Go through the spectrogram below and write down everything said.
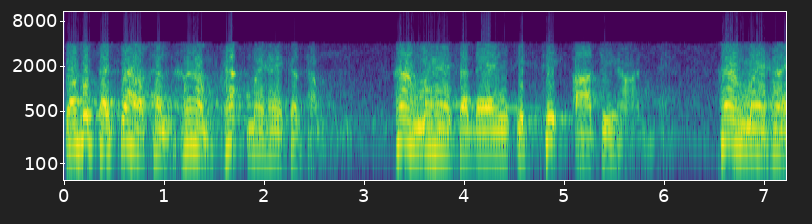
พระพุทธเจ้าท่านห้ามพระไม่ให้กระทำห้ามไม่ให้แสดงอิทธิปาฏิหาริย์ห้ามไม่ให้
